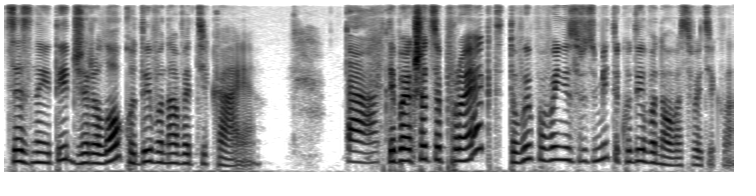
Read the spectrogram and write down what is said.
це знайти джерело, куди вона витікає. Так. Типу, якщо це проект, то ви повинні зрозуміти, куди воно у вас витікло.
